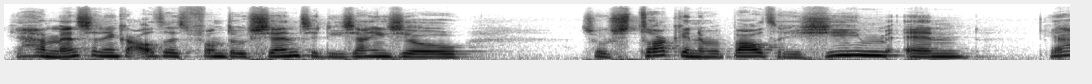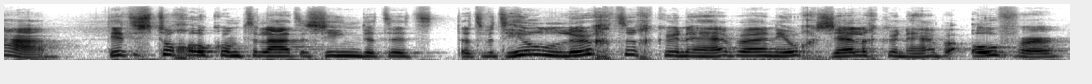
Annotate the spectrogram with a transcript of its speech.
ja, mensen denken altijd van docenten, die zijn zo, zo strak in een bepaald regime. En ja, dit is toch ook om te laten zien dat, het, dat we het heel luchtig kunnen hebben en heel gezellig kunnen hebben over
